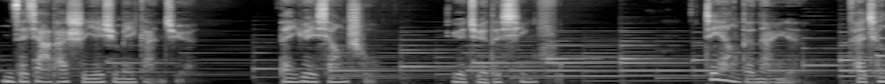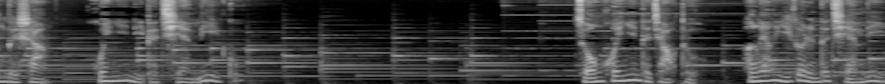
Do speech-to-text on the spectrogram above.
你在嫁他时也许没感觉，但越相处越觉得幸福。这样的男人，才称得上婚姻里的潜力股。从婚姻的角度。衡量一个人的潜力，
